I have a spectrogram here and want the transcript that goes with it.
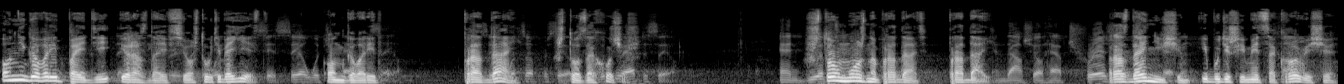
Он не говорит «пойди и раздай все, что у тебя есть». Он говорит «продай, что захочешь». Что можно продать? Продай. Раздай нищим, и будешь иметь сокровище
